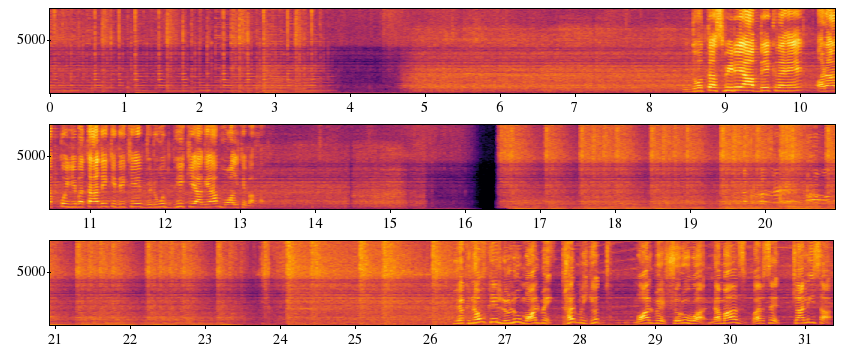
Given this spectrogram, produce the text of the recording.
दो तस्वीरें आप देख रहे हैं और आपको ये बता दें कि देखिए, विरोध भी किया गया मॉल के बाहर। लखनऊ के लुलू मॉल में धर्म युद्ध मॉल में शुरू हुआ नमाज़ वर्सेज चालीसा।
